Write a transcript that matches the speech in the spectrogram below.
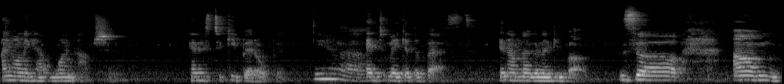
I only have one option, and it's to keep it open yeah. and to make it the best. And I'm not gonna give up. So um,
